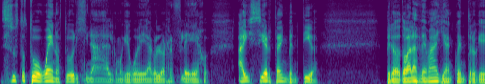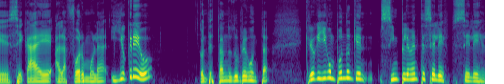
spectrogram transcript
ese susto estuvo bueno, estuvo original, como que huevea con los reflejos. Hay cierta inventiva. Pero todas las demás ya encuentro que se cae a la fórmula. Y yo creo, contestando tu pregunta, creo que llega un punto en que simplemente se les, se les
